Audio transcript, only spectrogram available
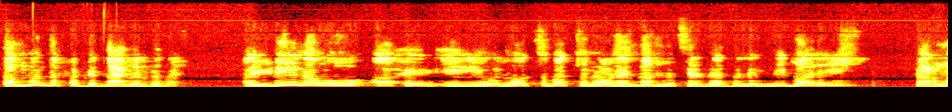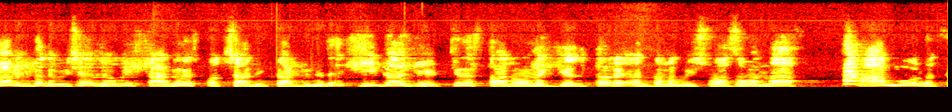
ಸಂಬಂಧಪಟ್ಟಿದ್ದಾಗಿರ್ತದೆ. ಆ, ಇಡೀ ನಾವು ಆ, ಈ- ಲೋಕಸಭಾ ಚುನಾವಣೆ ಗಮನಿಸಿದ್ರೆ ಅದರಲ್ಲಿ ಈ ಬಾರಿ ಕರ್ನಾಟಕದಲ್ಲಿ ವಿಶೇಷವಾಗಿ ಕಾಂಗ್ರೆಸ್ ಪಕ್ಷ ಅಧಿಕಾರದಲ್ಲಿದೆ, ಹೀಗಾಗಿ ಹೆಚ್ಚಿನ ಸ್ಥಾನವನ್ನ ಗೆಲ್ತಾರೆ ಅಂತ ಅನ್ನೋ ವಿಶ್ವಾಸವನ್ನ ಆ ಮೂಲಕ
